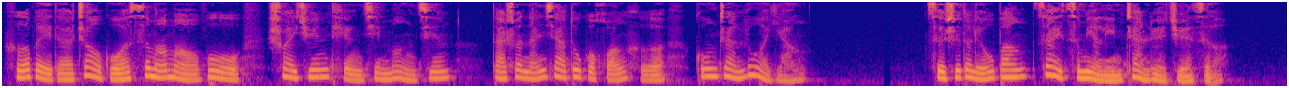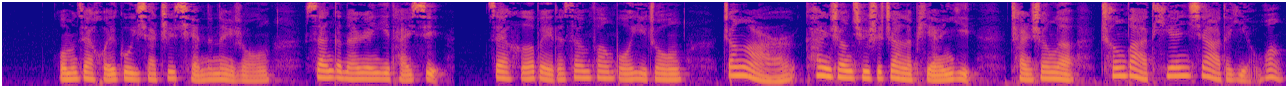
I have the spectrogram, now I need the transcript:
河北的赵国司马卯部率军挺进孟津，打算南下渡过黄河，攻占洛阳。此时的刘邦再次面临战略抉择。我们再回顾一下之前的内容：三个男人一台戏，在河北的三方博弈中，张耳看上去是占了便宜，产生了称霸天下的野望。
